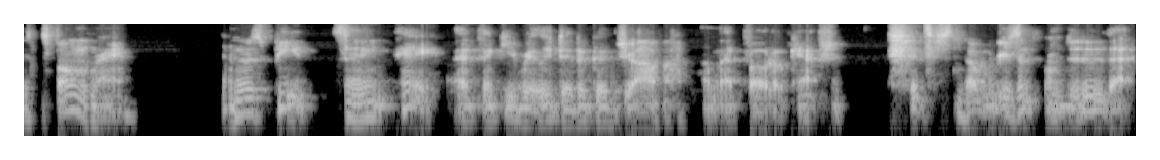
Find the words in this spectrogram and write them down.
his phone rang. And it was Pete saying, Hey, I think you really did a good job on that photo caption. There's no reason for him to do that.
